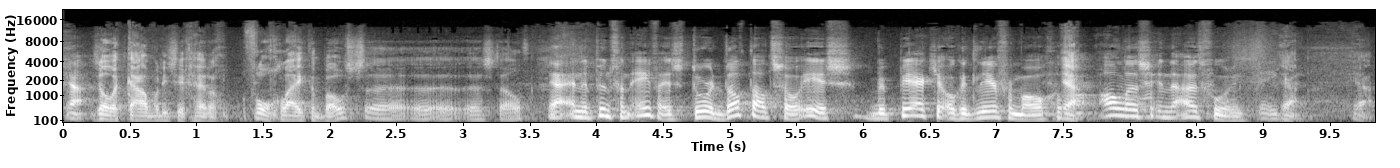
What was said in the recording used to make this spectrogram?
ja. dezelfde Kamer die zich erg volgelijk en boos uh, uh, stelt. Ja, en het punt van Eva is, doordat dat zo is, beperk je ook het leervermogen van alles in de uitvoering. Ja. ja.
